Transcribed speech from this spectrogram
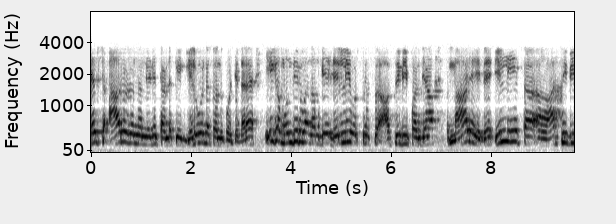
ಜಸ್ಟ್ ಆರು ರನ್ ನೀಡಿ ತಂಡಕ್ಕೆ ಗೆಲುವನ್ನು ತಂದು ಕೊಟ್ಟಿದ್ದಾರೆ. ಈಗ ಮುಂದಿರುವ ನಮ್ಗೆ Delhi versus R C B ಪಂದ್ಯ ನಾಳೆ ಇದೆ. ಇಲ್ಲಿ ಆರ್ ಸಿ ಬಿ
